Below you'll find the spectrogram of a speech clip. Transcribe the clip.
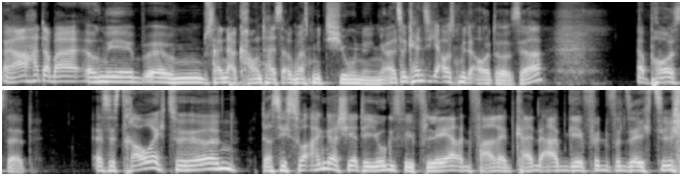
Ja, hat aber irgendwie, ähm, sein Account heißt irgendwas mit Tuning. Also kennt sich aus mit Autos, ja? Er postet. Es ist traurig zu hören, dass sich so engagierte Jungs wie Flair und Farid keinen AMG 65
